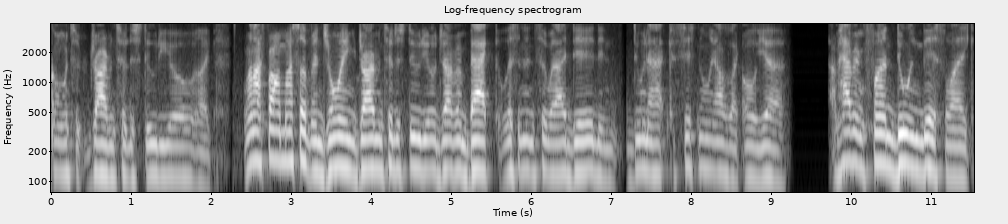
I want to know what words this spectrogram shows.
going to driving to the studio. Like when I found myself enjoying driving to the studio, driving back, listening to what I did and doing that consistently, I was like, "Oh yeah. I'm having fun doing this. Like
